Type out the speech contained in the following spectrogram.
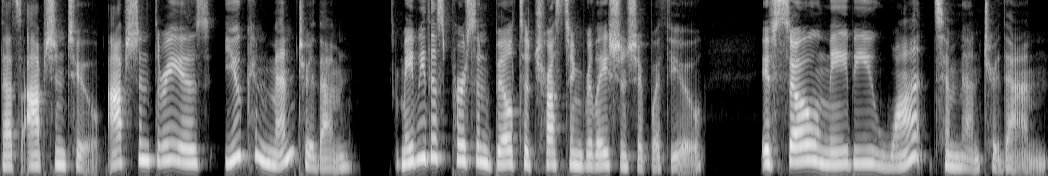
That's option two. Option three is you can mentor them. Maybe this person built a trusting relationship with you. If so, maybe you want to mentor them.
